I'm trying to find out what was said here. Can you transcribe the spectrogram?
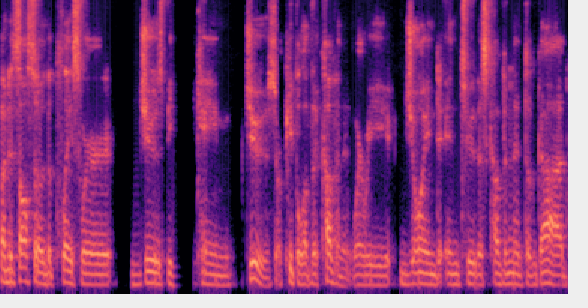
But it's also the place where Jews became Jews or people of the covenant, where we joined into this covenant of God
